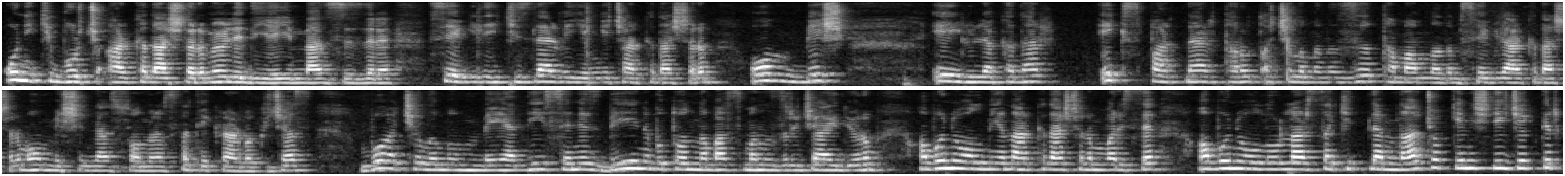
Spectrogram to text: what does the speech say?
12 burç arkadaşlarım öyle diyeyim ben sizlere. Sevgili ikizler ve yengeç arkadaşlarım 15 Eylül'e kadar ex partner tarot açılımınızı tamamladım sevgili arkadaşlarım. 15'inden sonrasında tekrar bakacağız. Bu açılımımı beğendiyseniz beğeni butonuna basmanızı rica ediyorum. Abone olmayan arkadaşlarım var ise abone olurlarsa kitlem daha çok genişleyecektir.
